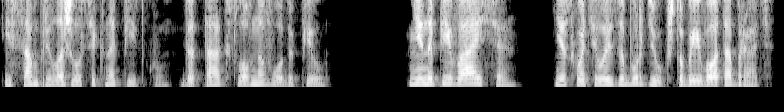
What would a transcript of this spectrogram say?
и сам приложился к напитку, да так, словно воду пил. «Не напивайся!» Я схватилась за бурдюк, чтобы его отобрать.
